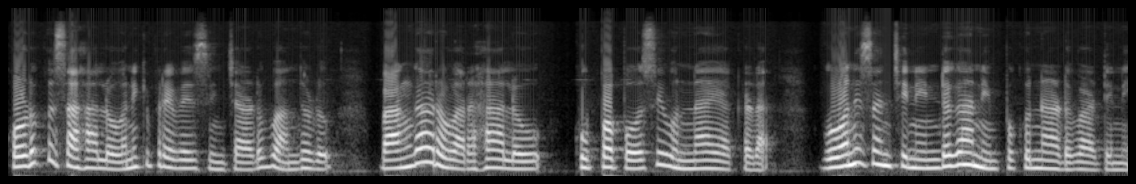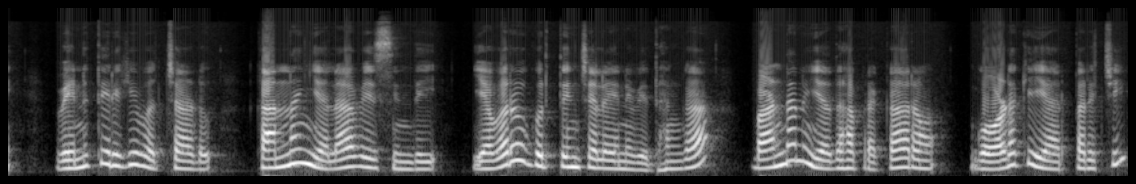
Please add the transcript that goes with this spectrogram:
కొడుకు సహా లోనికి ప్రవేశించాడు బంధుడు. బంగారు వరహాలు కుప్పపోసి ఉన్నాయి అక్కడ. గోనె సంచి నిండుగా నింపుకున్నాడు వాటిని. వెనుతిరిగి వచ్చాడు. కన్నం ఎలా వేసింది? ఎవరూ గుర్తించలేని విధంగా బండను యథాప్రకారం గోడకి ఏర్పరిచి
